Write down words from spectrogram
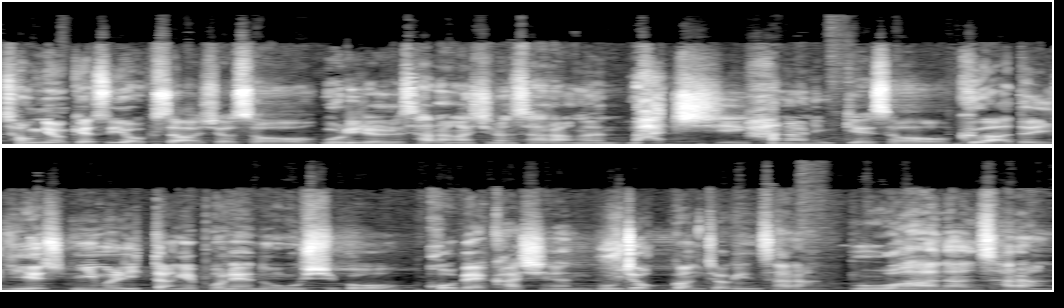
성령께서 역사하셔서 우리를 사랑하시는 사랑은 마치 하나님께서 그 아들 예수님을 이 땅에 보내놓으시고 고백하시는 무조건적인 사랑, 무한한 사랑,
